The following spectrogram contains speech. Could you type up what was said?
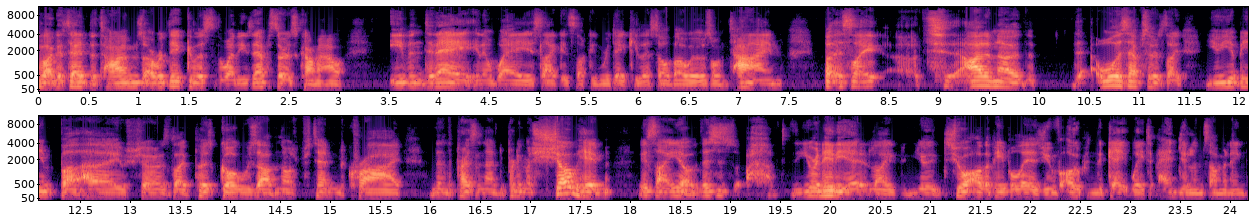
like I said, the times are ridiculous when these episodes come out. Even today, in a way, it's like it's looking ridiculous, although it was on time. But it's like, uh, I don't know. The, the, all this episode is like Yuya being butthurt, shows like puts goggles up, not pretending to cry. And then the president had to pretty much show him it's like, yo, this is, you're an idiot. Like, you're sure other people is. You've opened the gateway to pendulum summoning.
